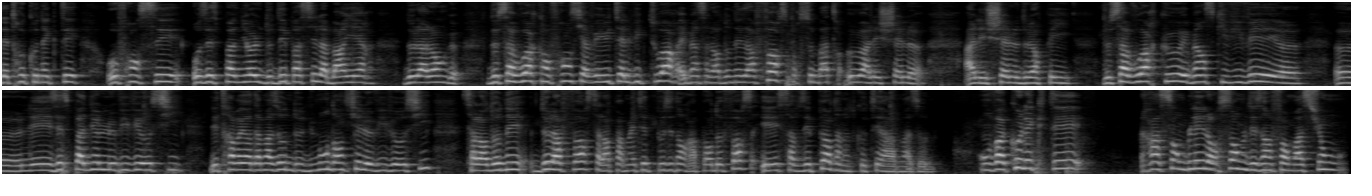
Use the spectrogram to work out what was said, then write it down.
d'être connectés aux Français, aux Espagnols, de dépasser la barrière de la langue, de savoir qu'en France il y avait eu telle victoire, eh bien ça leur donnait la force pour se battre eux à l'échelle à l'échelle de leur pays, de savoir que eh bien ce qu'ils vivaient, euh, euh, les Espagnols le vivaient aussi, les travailleurs d'Amazon du monde entier le vivaient aussi, ça leur donnait de la force, ça leur permettait de peser dans le rapport de force et ça faisait peur d'un autre côté à Amazon. On va collecter, rassembler l'ensemble des informations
